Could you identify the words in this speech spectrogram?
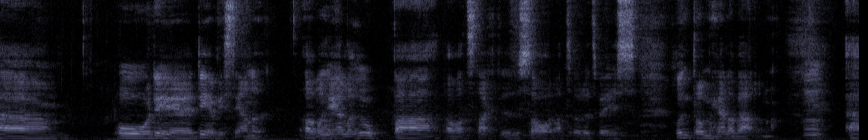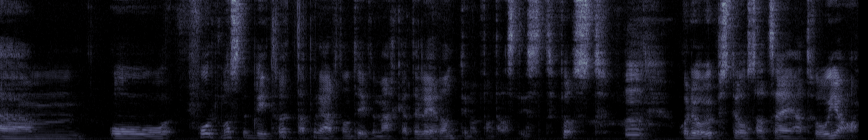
Ehm, och det är det vi ser nu. Över hela Europa, det har varit starkt i USA naturligtvis, runt om i hela världen. Mm. Ehm, och folk måste bli trötta på det alternativet och märka att det leder inte till något fantastiskt först. Mm. Och då uppstår så att säga, tror jag,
